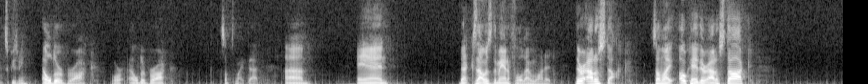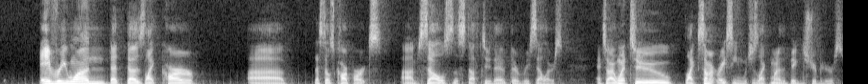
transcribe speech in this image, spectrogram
excuse me, Elderbrock or Elderbrock, something like that. Um, and that because that was the manifold I wanted. They're out of stock, so I'm like, okay, they're out of stock. Everyone that does like car, uh, that sells car parts, um, sells the stuff too. They're, they're resellers, and so I went to like Summit Racing, which is like one of the big distributors,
